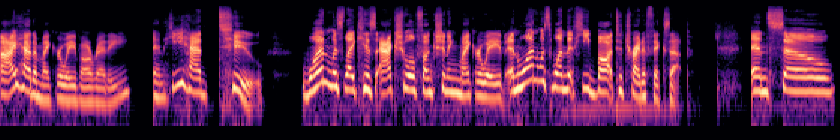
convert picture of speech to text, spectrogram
i had a microwave already and he had two One was like his actual functioning microwave, and one was one that he bought to try to fix up. And so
